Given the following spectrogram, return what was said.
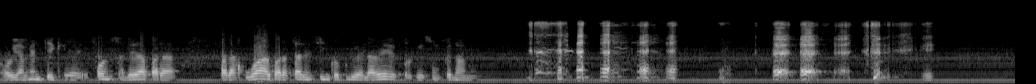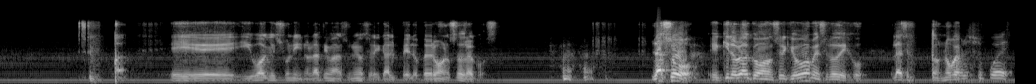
Obviamente que Fonsa le da para, para jugar, para estar en cinco clubes de la B, porque es un fenómeno. Eh, igual que Zunino, lástima que a Zunino se le cae el pelo, pero bueno, es otra cosa. Lazo, eh, quiero hablar con Sergio Gómez, se lo dejo. Gracias. Por supuesto.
